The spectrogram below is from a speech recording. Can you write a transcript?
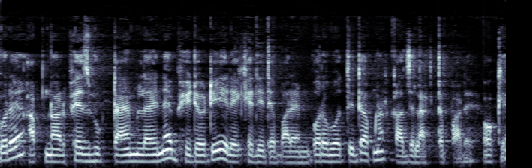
করে আপনার ফেসবুক টাইম লাইনে ভিডিওটি রেখে দিতে পারেন। পরবর্তীতে আপনার কাজে লাগতে পারে। ওকে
